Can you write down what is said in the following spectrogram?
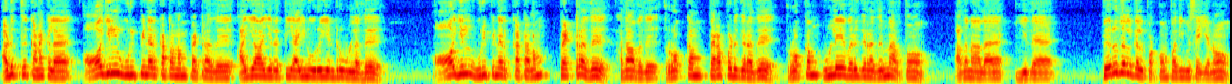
அடுத்து கணக்கில் ஆயில் உறுப்பினர் கட்டணம் பெற்றது ஐயாயிரத்தி ஐநூறு என்று உள்ளது. ஆயில் உறுப்பினர் கட்டணம் பெற்றது. அதாவது ரொக்கம் பெறப்படுகிறது. ரொக்கம் உள்ளே வருகிறதுன்னு அர்த்தம். அதனால இதை பெறுதல்கள் பக்கம் பதிவு செய்யணும்.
